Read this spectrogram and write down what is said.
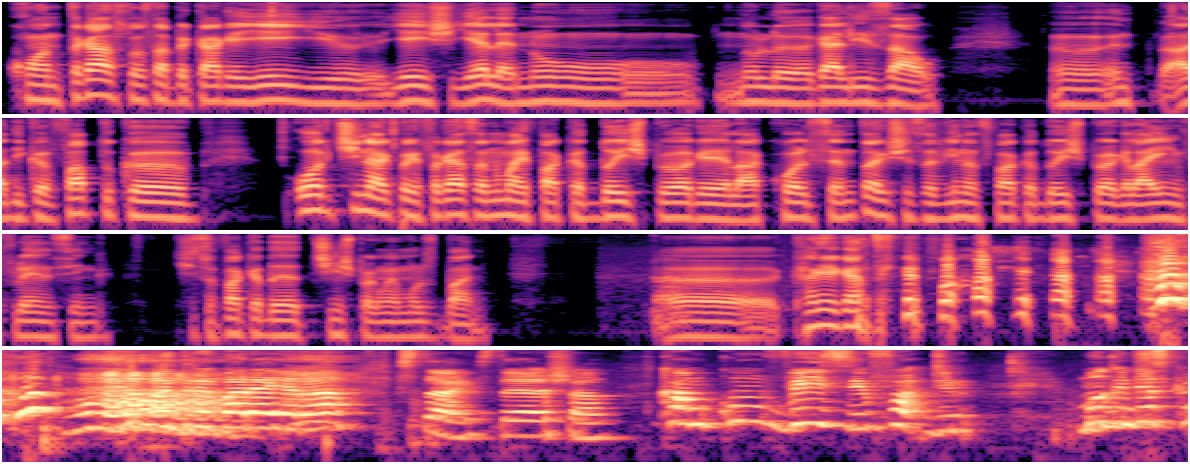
contrastul ăsta pe care ei, ei și ele nu, nu-l realizau. Adică faptul că oricine ar prefera să nu mai facă 12 ore la call center și să vină să facă 12 ore la influencing și să facă de 15 ori mai mulți bani. Da. Uh, care era întrebarea? întrebarea era, stai, stai așa, cam cum vezi, fa- gen, Mă gândesc că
